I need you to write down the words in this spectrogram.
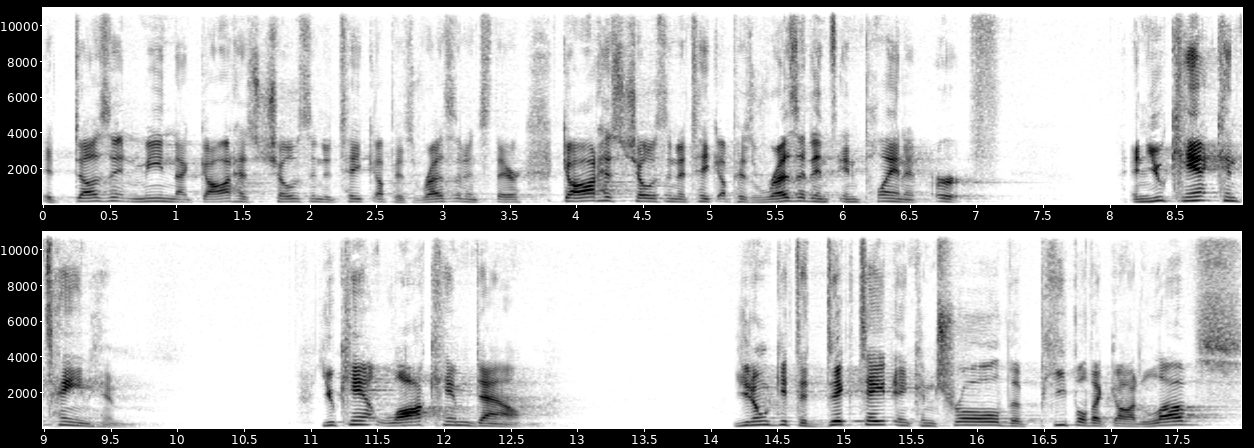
it doesn't mean that God has chosen to take up his residence there. God has chosen to take up his residence in planet Earth. And you can't contain him. You can't lock him down. You don't get to dictate and control the people that God loves.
